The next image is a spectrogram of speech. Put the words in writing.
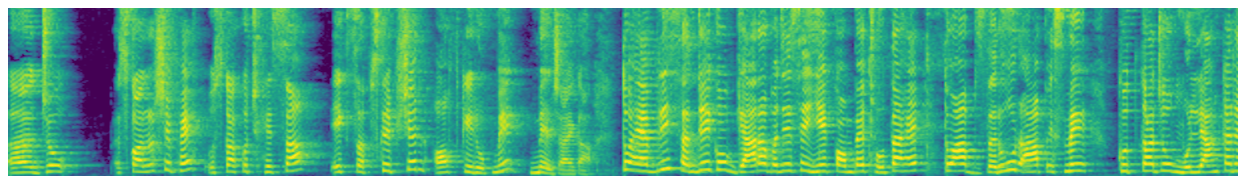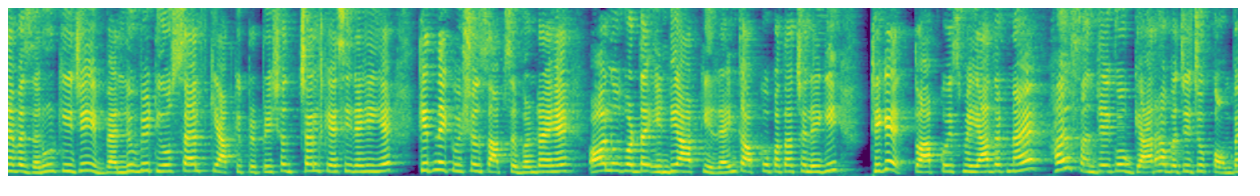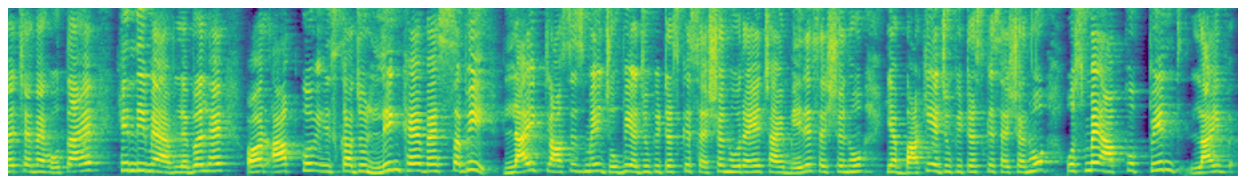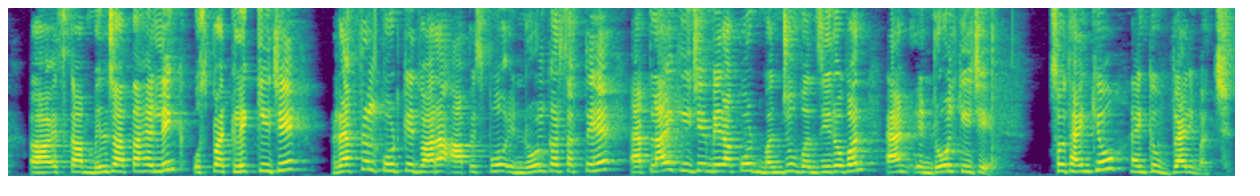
जो स्कॉलरशिप है, उसका कुछ हिस्सा एक सब्सक्रिप्शन ऑफ़ के रूप में मिल जाएगा। तो एवरी संडे को 11 बजे से ये कॉम्बैट होता है तो आप ज़रूर आप इसमें खुद का जो मूल्यांकन है, वह ज़रूर कीजिए। वैल्यूवेट योर सेल्फ कि आपकी प्रिपरेशन चल कैसी रही है, कितने क्वेश्चन आपसे बन रहे हैं। ऑल ओवर द इंडिया आपकी रैंक आपको पता चलेगी, ठीक है? तो आपको इसमें याद रखना है, हर संडे को 11 बजे जो कॉम्बैट है, वह होता है, हिंदी में अवेलेबल है और आपको इसका जो लिंक है, वह सभी लाइव क्लासेस में जो भी एजुकेटर्स के सेशन हो रहे हैं, चाहे मेरे सेशन हो या बाकी एजुकेटर्स के सेशन हो, उसमें आपको पिन लाइव इसका मिल जाता है लिंक, उस पर क्लिक कीजिए। रेफरल कोड के द्वारा आप इसको इनरोल कर सकते हैं। अप्लाई कीजिए मेरा code Manju one zero one and enroll कीजिए। So thank you thank you very much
